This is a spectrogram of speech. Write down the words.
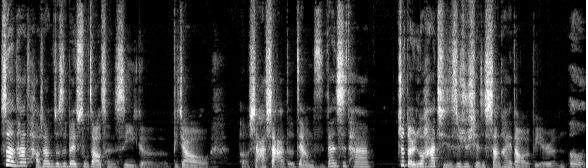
虽然他好像就是被塑造成是一个比较呃傻傻的这样子，但是他就等于说他其实是去先伤害到了别人，嗯，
